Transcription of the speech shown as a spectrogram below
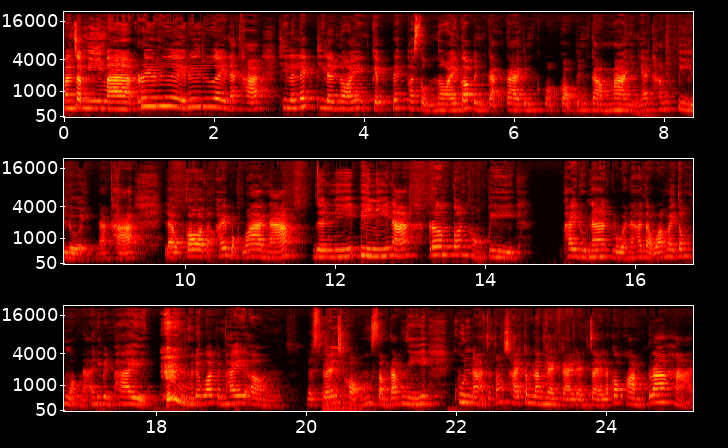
มันจะมีมาเรื่อยๆเรื่อยๆนะคะ ทีละเล็กทีละน้อยเก็บเล็กผสมน้อยก็เป็นกะกลายเป็นเกาะเป็นกรรมมาอย่างเงี้ยทั้งปีเลยนะคะ แล้วก็แต่ไพ่บอกว่านะ เดือนนี้ปีนี้นะ เริ่มต้นของปีไพ่ดูน่ากลัวนะคะ แต่ว่าไม่ต้องห่วงนะ อันนี้เป็นไพ่เรียกว่าเป็นไพ่ The Strength ของสำรับนี้ คุณอาจจะต้องใช้กำลังแรงกายแรงใจ แล้วก็ความกล้าหาญ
